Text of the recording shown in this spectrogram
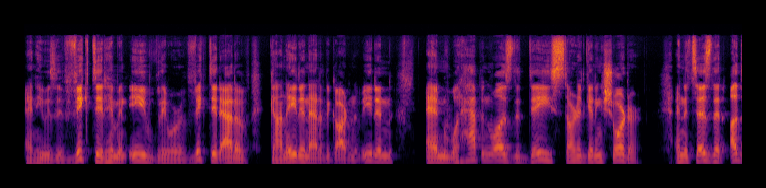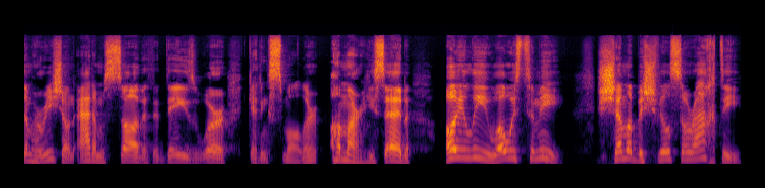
and he was evicted, him and Eve, they were evicted out of Gan Eden, out of the Garden of Eden. And what happened was the days started getting shorter. And it says that Adam Harishon, Adam saw that the days were getting smaller. Omar, he said, Oili, woe is to me. Shema bishvil sorachti.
